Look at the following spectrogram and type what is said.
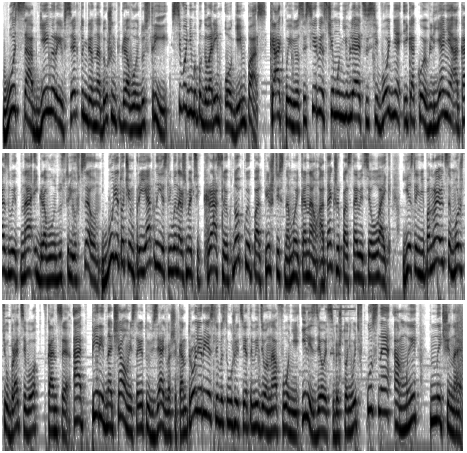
What's up, геймеры и все, кто неравнодушен к игровой индустрии. Сегодня мы поговорим о Game Pass. Как появился сервис, чем он является сегодня и какое влияние оказывает на игровую индустрию в целом. Будет очень приятно, если вы нажмете красную кнопку и подпишитесь на мой канал, а также поставите лайк. Если не понравится, можете убрать его в конце. А перед началом я советую взять ваши контроллеры, если вы слушаете это видео на фоне, или сделать себе что-нибудь вкусное, а мы начинаем.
